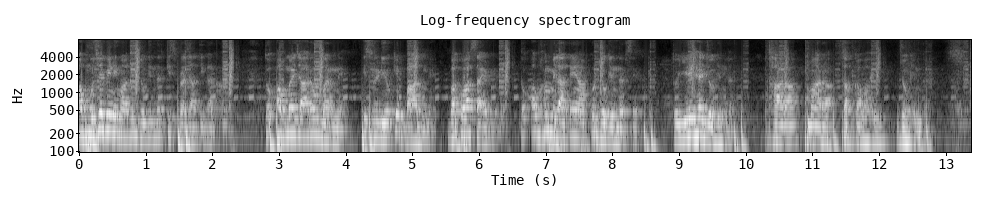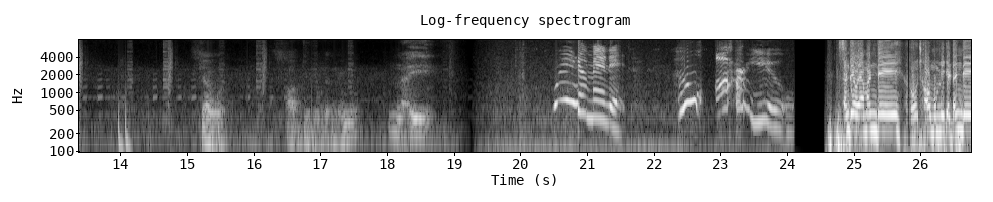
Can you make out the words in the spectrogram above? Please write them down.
अब मुझे भी नहीं मालूम जोगिंदर किस प्रजाति का नाम है। तो अब मैं जा रहा हूँ मरने, इस वीडियो के बाद में, बकवास साइड में। तो अब हम मिलाते हैं आपको जोगिंदर से। तो ये है जोगिंदर। थारा मारा सबका भाई जोगिंदर। क्या हुआ? आप जोगिंदर नहीं हो? नहीं। Wait a minute. Who are you? Sunday हो या मंडे रोज खाओ मम्मी के डंडे।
